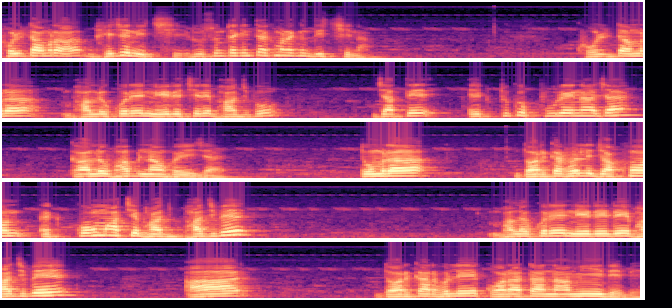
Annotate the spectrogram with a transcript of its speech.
খোলটা আমরা ভেজে নিচ্ছি। রসুনটা কিন্তু এখন আমরা এখন দিচ্ছি না। খোলটা আমরা ভালো করে নেড়ে চেড়ে ভাজবো। যাতে একটুকু পুড়ে না যায়, কালো ভাব না হয়ে যায়। তোমরা দরকার হলে যখন কম আছে ভাজ, ভাজবে, ভালো করে নেড়ে নেড়ে ভাজবে, আর দরকার হলে কড়াটা নামিয়ে দেবে।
